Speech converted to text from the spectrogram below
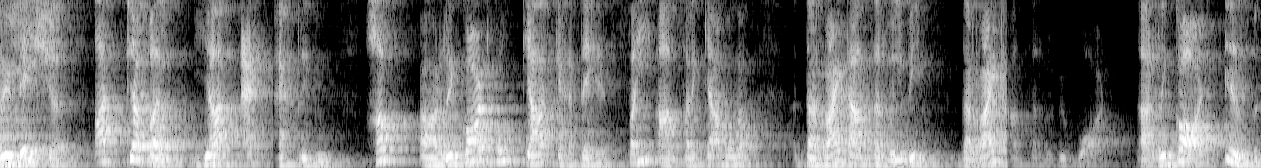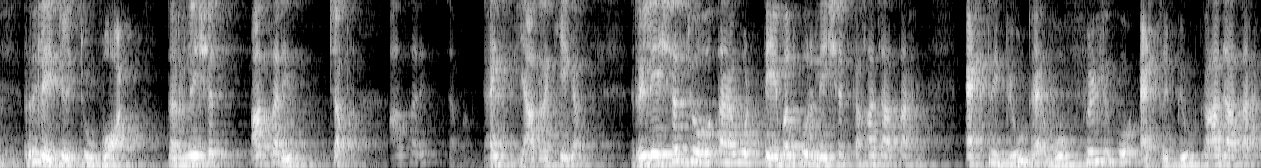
relation a tuple या एट एट्रीब्यूट हम रिकॉर्ड को क्या कहते हैं? सही आंसर क्या होगा? The right answer will be the right answer will be what the record is related to what the relation answer is tuple guys याद रखिएगा रिलेशन जो होता है वो टेबल को रिलेशन कहा जाता है एट्रीब्यूट है वो फ़ील्ड को एट्रीब्यूट कहा जाता है,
